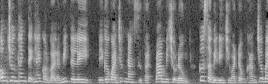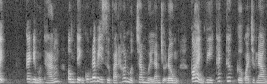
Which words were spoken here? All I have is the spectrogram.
Ông Trương Thanh Tịnh hay còn gọi là Mr. Lee bị cơ quan chức năng xử phạt 30 triệu đồng, cơ sở bị đình chỉ hoạt động khám chữa bệnh. Cách đây một tháng, ông Tịnh cũng đã bị xử phạt hơn 115 triệu đồng có hành vi thách thức cơ quan chức năng.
